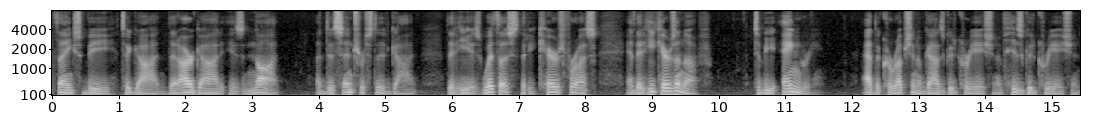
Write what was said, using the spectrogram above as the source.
Thanks be to God that our God is not a disinterested God, that He is with us, that He cares for us, and that He cares enough to be angry at the corruption of God's good creation, of His good creation,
